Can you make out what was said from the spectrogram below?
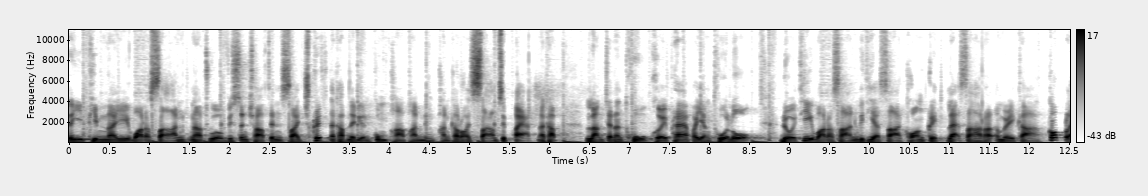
ตีพิมพ์ในวารสาร Naturwissenschaften Zeitschrift นะครับในเดือนกุมภาพันธ์ 1938 นะครับหลังจากนั้นถูกเผยแพร่ไปยังทั่วโลก โดยที่วารสารวิทยาศาสตร์ของอังกฤษและสหรัฐอเมริกา ก็แปล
